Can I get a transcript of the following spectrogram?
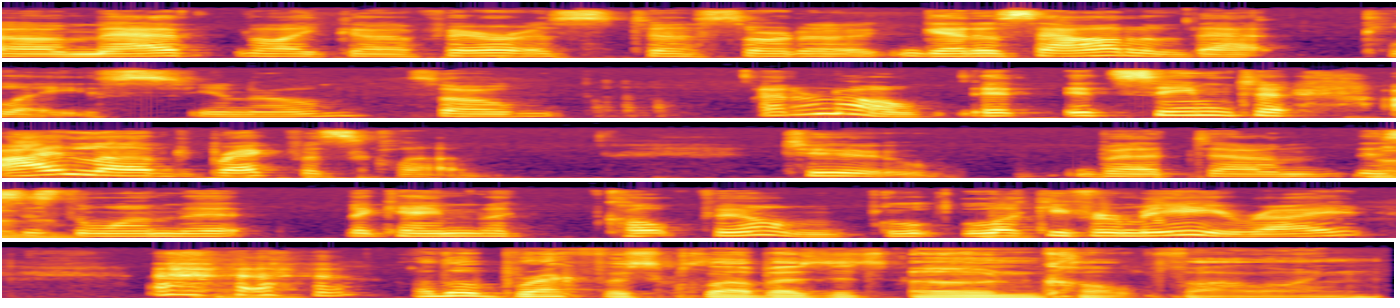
uh, Matt, like uh, Ferris to sort of get us out of that place, you know. So I don't know. It it seemed to. I loved Breakfast Club too, but um, this is the one that became the cult film. L- lucky for me, right? Although Breakfast Club has its own cult following,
